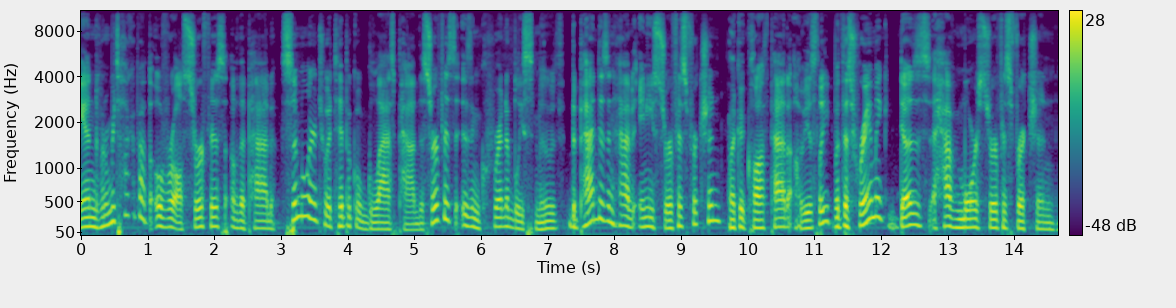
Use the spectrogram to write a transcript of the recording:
And when we talk about the overall surface of the pad, similar to a typical glass pad, the surface is incredibly smooth. The pad doesn't have any surface friction like a cloth pad, obviously, but the ceramic does have more surface friction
